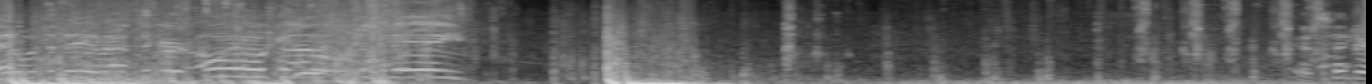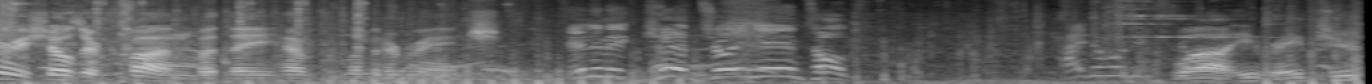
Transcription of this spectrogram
And with the name massacre. Oh, got him with the name. Incendiary shells are fun, but they have limited range. Enemy capturing Anton. Wow, he raped you?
